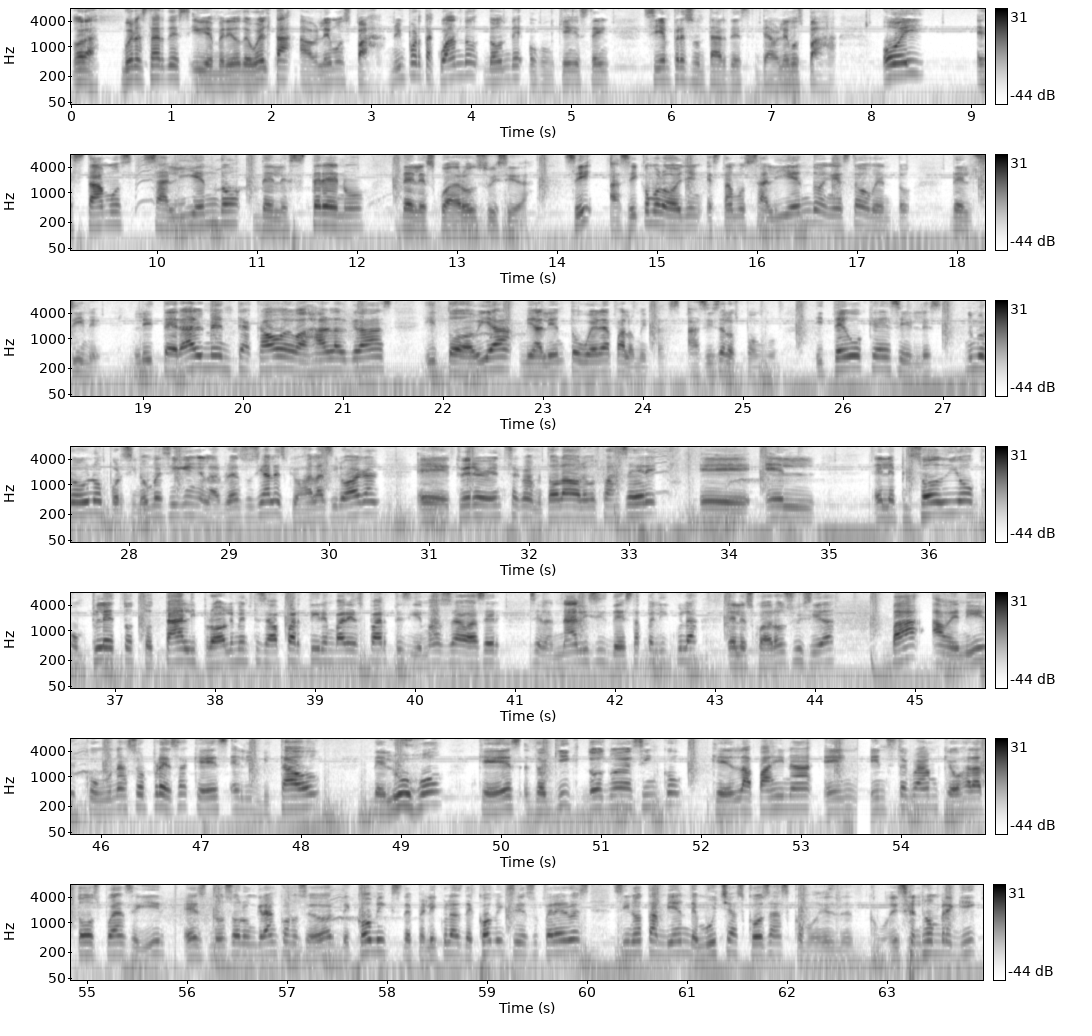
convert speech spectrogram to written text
Hola, buenas tardes y bienvenidos de vuelta a Hablemos Paja. No importa cuándo, dónde o con quién estén, siempre son tardes de Hablemos Paja. Hoy estamos saliendo del estreno del Escuadrón Suicida. Sí, así como lo oyen, estamos saliendo en este momento del cine. Literalmente acabo de bajar las gradas y todavía mi aliento huele a palomitas. Así se los pongo. Y tengo que decirles, número uno, por si no me siguen en las redes sociales, que ojalá sí lo hagan, eh, Twitter, Instagram, en todos lados hablemos para hacer, eh, el, el episodio completo, total, y probablemente se va a partir en varias partes y demás, o sea, va a ser el análisis de esta película, El Escuadrón Suicida, va a venir con una sorpresa que es el invitado de lujo que es The Geek 295, que es la página en Instagram que ojalá todos puedan seguir. Es no solo un gran conocedor de cómics, de películas de cómics y de superhéroes, sino también de muchas cosas como, como dice el nombre geek.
